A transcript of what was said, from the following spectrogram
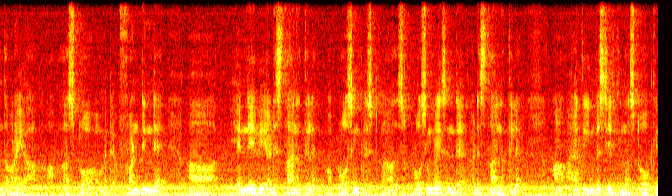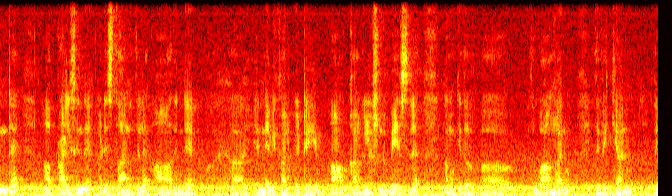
എന്താ പറയുക സ്റ്റോ മറ്റേ ഫണ്ടിന്റെ എൻ എ വി അടിസ്ഥാനത്തിൽ ക്ലോസിംഗ് പ്രൈസ് ക്ലോസിംഗ് പ്രൈസിന്റെ അടിസ്ഥാനത്തിൽ അതിൽ ഇൻവെസ്റ്റ് ചെയ്തിരിക്കുന്ന സ്റ്റോക്കിന്റെ പ്രൈസിന്റെ അടിസ്ഥാനത്തിൽ അതിന്റെ എൻ എ വി കാൽക്കുലേറ്റ് ചെയ്യും. ആ കാൽക്കുലേഷന്റെ ബേസിൽ നമുക്കിത് ഇത് വാങ്ങാനും ഇത് വിൽക്കാനും ഇത്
